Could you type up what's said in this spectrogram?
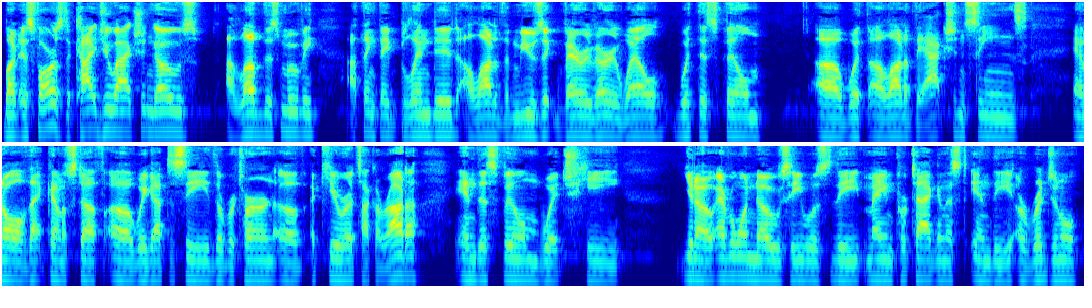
But as far as the kaiju action goes, I love this movie. I think they blended a lot of the music very, very well with this film, uh, with a lot of the action scenes and all of that kind of stuff. Uh, we got to see the return of Akira Takarada in this film, which he, you know, everyone knows he was the main protagonist in the original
